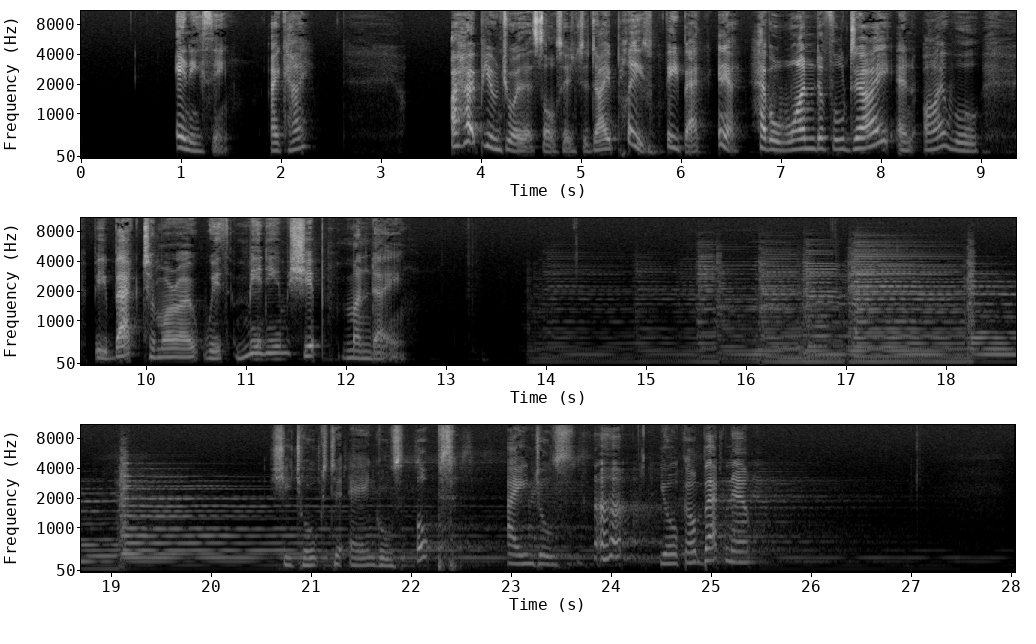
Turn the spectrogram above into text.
anything. Okay? I hope you enjoy that soul session today. Please, feedback. Anyway, have a wonderful day, and I will be back tomorrow with Mediumship Monday. She talks to angels. Oops, angels. You'll come back now.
